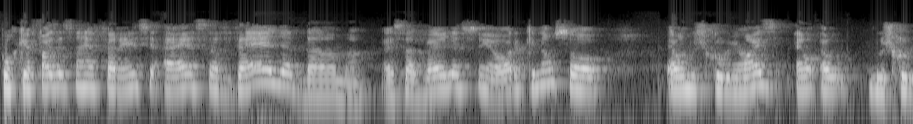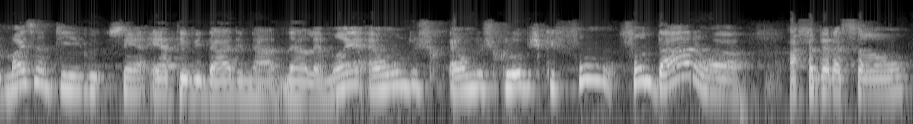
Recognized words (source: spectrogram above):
Porque faz essa referência a essa velha dama, essa velha senhora que não só é um dos clubes mais é, é um dos clubes mais antigos em, atividade na, na Alemanha é um dos é um dos clubes que fundaram a, a federação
